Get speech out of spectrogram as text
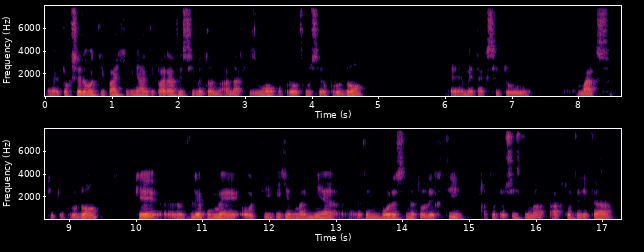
Ε, το ξέρουμε ότι υπάρχει μια αντιπαράθεση με τον αναρχισμό που προωθούσε ο Προυντό, ε, μεταξύ του Μάρξ και του Προυντό και ε, βλέπουμε ότι η Γερμανία δεν μπόρεσε να το δεχτεί αυτό το σύστημα. Αυτό τελικά ε,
